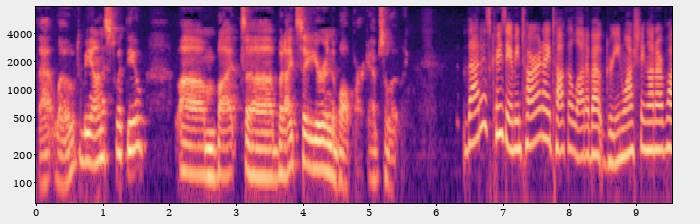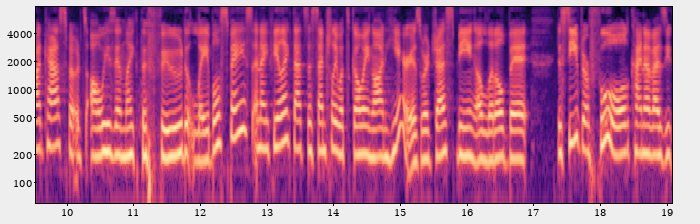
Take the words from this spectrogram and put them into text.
that low, to be honest with you. Um, but uh, but I'd say you're in the ballpark. Absolutely That is crazy. I mean, Tara and I talk a lot about greenwashing on our podcast, but it's always in like the food label space. And I feel like that's essentially what's going on here is we're just being a little bit deceived or fooled, kind of as you,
